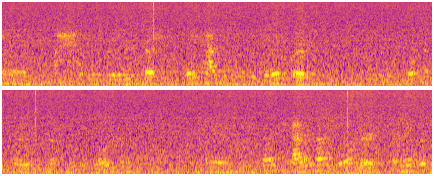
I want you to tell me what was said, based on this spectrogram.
and I had this really refreshing thing happen in the yoga. One of the members of yoga, and we started chatting about yoga, and it was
